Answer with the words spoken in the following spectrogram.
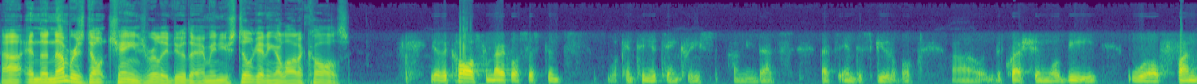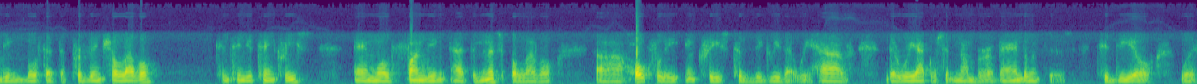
uh, and the numbers don't change really, do they? I mean, you're still getting a lot of calls. Yeah, the calls for medical assistance will continue to increase. I mean, that's that's indisputable. Uh, the question will be, will funding both at the provincial level continue to increase, and will funding at the municipal level uh, hopefully increase to the degree that we have the requisite number of ambulances to deal with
